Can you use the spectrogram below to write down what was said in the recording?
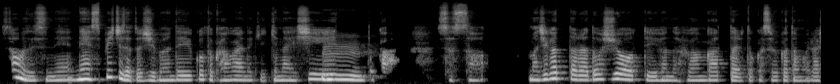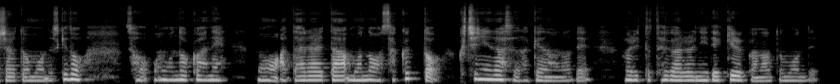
そうですね。ね、スピーチだと自分で言うこと考えなきゃいけないし、うんとか、そうそう。間違ったらどうしようっていう風な不安があったりとかする方もいらっしゃると思うんですけど、そう、音読はね、もう与えられたものをサクッと口に出すだけなので、割と手軽にできるかなと思うんで、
